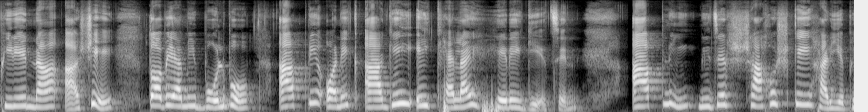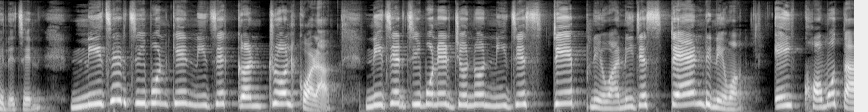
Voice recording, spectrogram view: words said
ফিরে না আসে, তবে আমি বলব, আপনি অনেক আগেই এই খেলায় হেরে গিয়েছেন। আপনি নিজের সাহসকেই হারিয়ে ফেলেছেন। নিজের জীবনকে নিজে কন্ট্রোল করা, নিজের জীবনের জন্য নিজে স্টেপ নেওয়া, নিজে স্ট্যান্ড নেওয়া, এই ক্ষমতা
